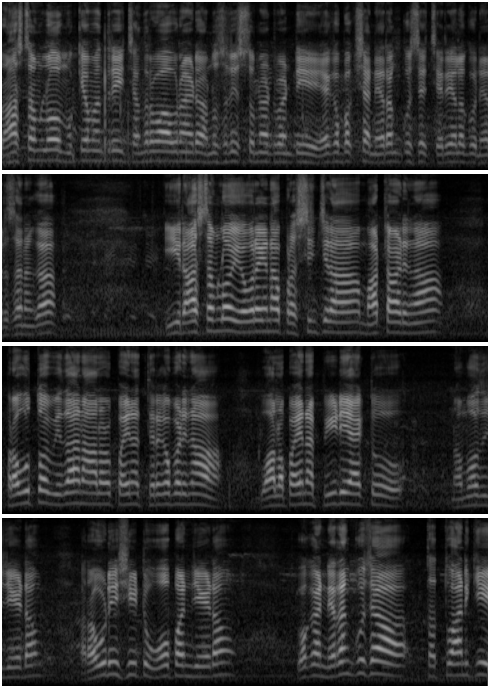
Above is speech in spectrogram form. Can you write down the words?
రాష్ట్రంలో ముఖ్యమంత్రి చంద్రబాబు నాయుడు అనుసరిస్తున్నటువంటి ఏకపక్ష నిరంకుశ చర్యలకు నిరసనగా ఈ రాష్ట్రంలో ఎవరైనా ప్రశ్నించినా మాట్లాడినా ప్రభుత్వ విధానాలపైన తిరగబడిన వాళ్ళపైన పీడీ యాక్టు నమోదు చేయడం రౌడీ షీటు ఓపెన్ చేయడం ఒక నిరంకుశ తత్వానికి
